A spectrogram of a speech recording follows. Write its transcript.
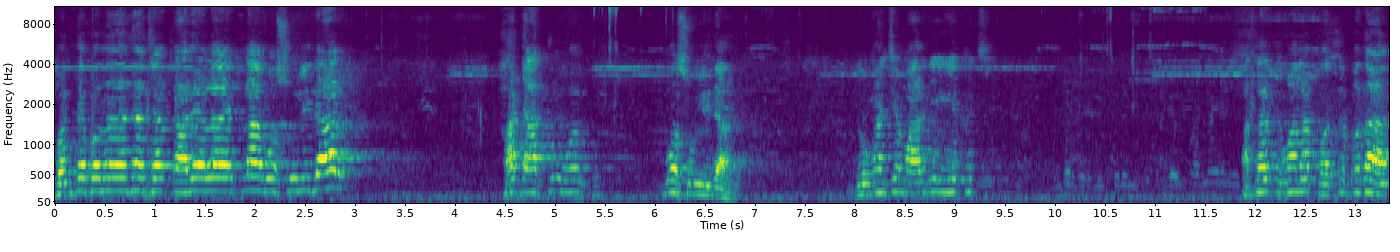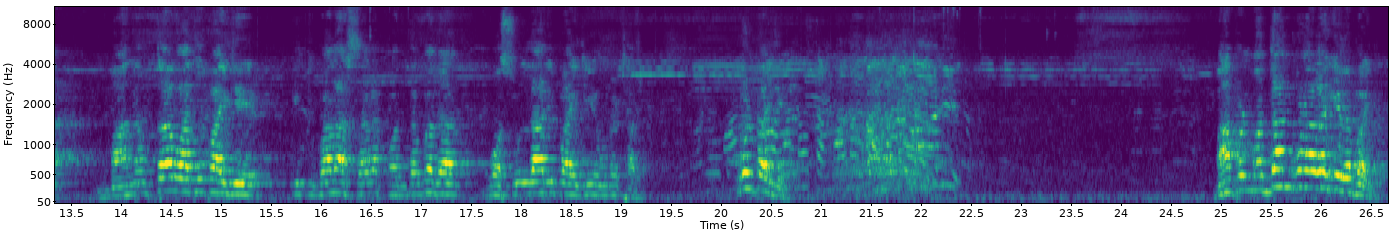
पंतप्रधानाच्या कार्यालयातला वसुलीदार हा डाकू व- वसुलीदार. दोघांचे मार्ग एकच. आता तुम्हाला पंतप्रधान मानवतावादी पाहिजे की तुम्हाला असणारा पंतप्रधान वसुलदारी पाहिजे एवढं ठरव. कोण पाहिजे? आपण मतदान कोणाला केलं पाहिजे?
